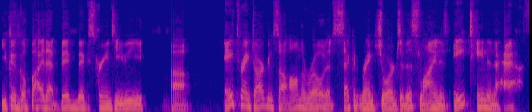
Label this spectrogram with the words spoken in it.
you can go buy that big big screen TV. Uh, eighth ranked Arkansas on the road at second ranked Georgia. This line is 18 and a half.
